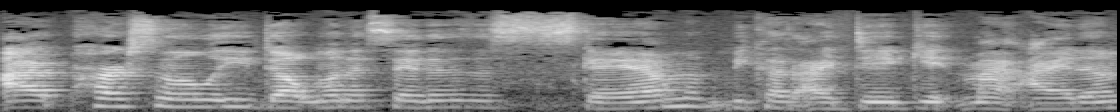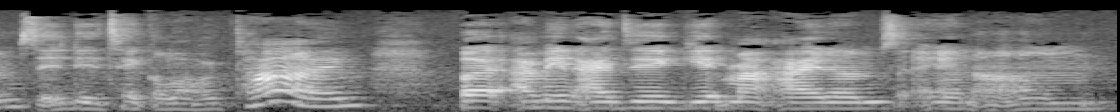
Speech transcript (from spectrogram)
I personally don't want to say that this is a scam because I did get my items. It did take a long time, but I mean, I did get my items and um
